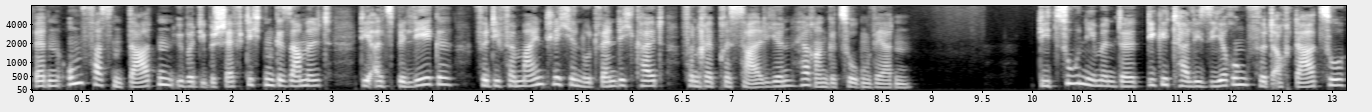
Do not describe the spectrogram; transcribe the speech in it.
werden umfassend Daten über die Beschäftigten gesammelt, die als Belege für die vermeintliche Notwendigkeit von Repressalien herangezogen werden. Die zunehmende Digitalisierung führt auch dazu,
